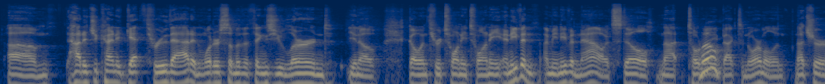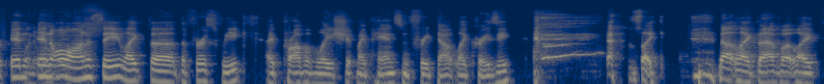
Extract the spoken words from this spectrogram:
Um, how did you kind of get through that, and what are some of the things you learned? You know, going through 2020, and even I mean, even now, it's still not totally well, back to normal, and not sure. In in all be. honesty, like the the first week, I probably shit my pants and freaked out like crazy. it's like not like that, but like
